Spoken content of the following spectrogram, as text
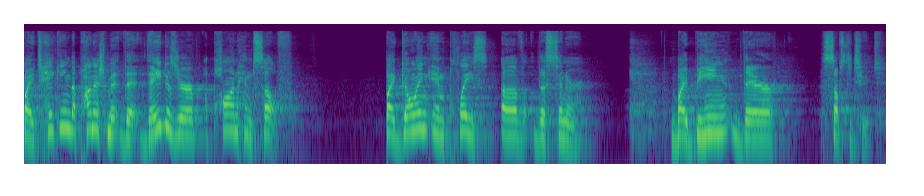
by taking the punishment that they deserve upon himself, by going in place of the sinner, by being their substitute.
